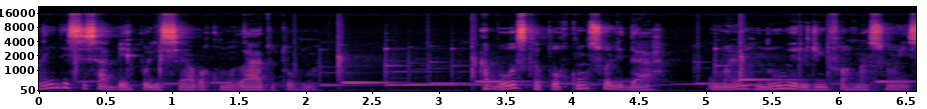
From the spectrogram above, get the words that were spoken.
Além desse saber policial acumulado, turma, a busca por consolidar o maior número de informações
